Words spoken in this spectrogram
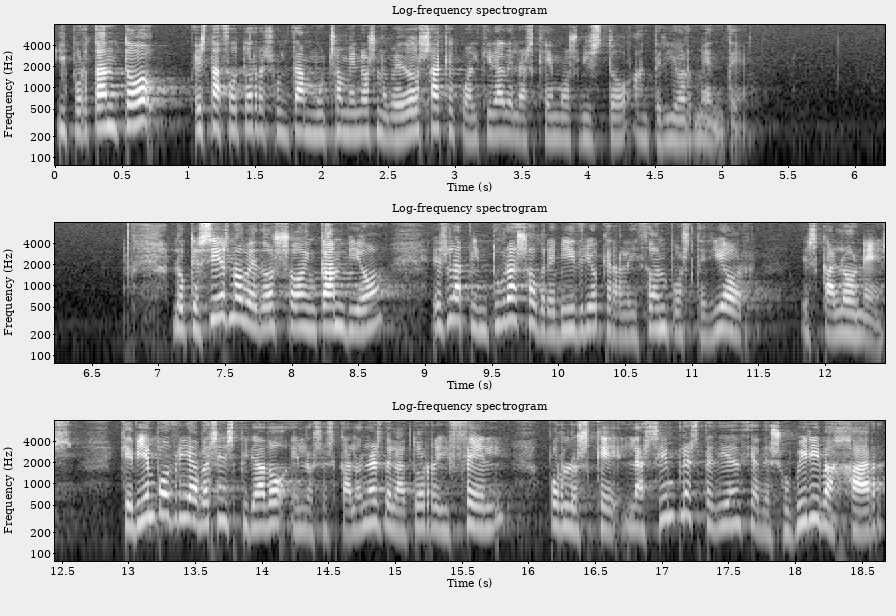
y por tanto esta foto resulta mucho menos novedosa que cualquiera de las que hemos visto anteriormente. Lo que sí es novedoso, en cambio, es la pintura sobre vidrio que realizó en posterior, escalones, que bien podría haberse inspirado en los escalones de la Torre Eiffel, por los que la simple experiencia de subir y bajar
